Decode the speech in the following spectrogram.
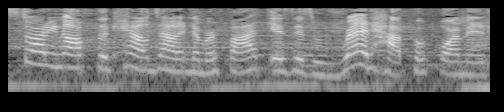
Starting off the countdown at number five is this red hot performance.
